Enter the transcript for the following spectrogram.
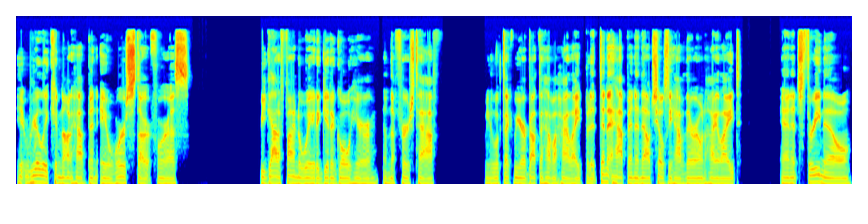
It really could not have been a worse start for us. We gotta find a way to get a goal here in the first half. We looked like we were about to have a highlight, but it didn't happen, and now Chelsea have their own highlight. And it's 3 0.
